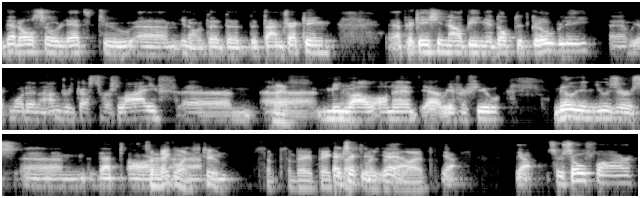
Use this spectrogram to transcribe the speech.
That also led to um, you know the, the the time tracking application now being adopted globally. Uh, we have more than 100 customers live. Um, uh, nice. meanwhile, on it, yeah, we have a few million users um, that are some big ones um, too. Some some very big exactly. customers yeah, that are live. Yeah, yeah. So so far,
